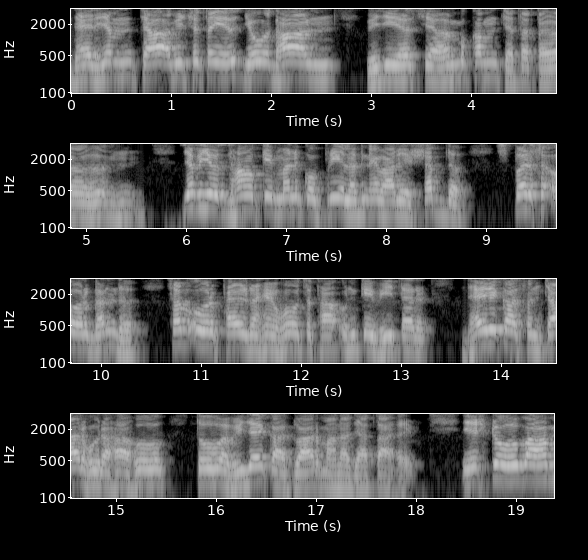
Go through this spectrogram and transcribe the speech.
धैर्य चाविशत योधान विजय से मुखम चतत जब योद्धाओं के मन को प्रिय लगने वाले शब्द, स्पर्श और गंध सब ओर फैल रहे हो तथा उनके भीतर धैर्य का संचार हो रहा हो तो वह विजय का द्वार माना जाता है। इष्टो वाम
